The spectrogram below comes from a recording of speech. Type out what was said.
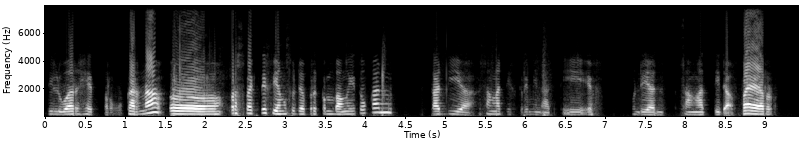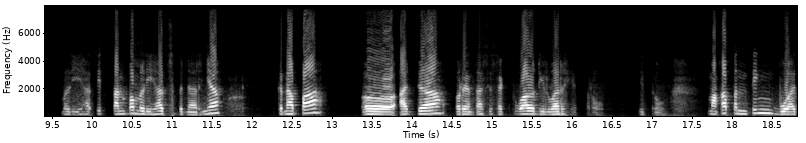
di luar hetero. Karena eh, perspektif yang sudah berkembang itu kan tadi ya sangat diskriminatif, kemudian sangat tidak fair melihat tanpa melihat sebenarnya kenapa eh, ada orientasi seksual di luar hetero itu maka penting buat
